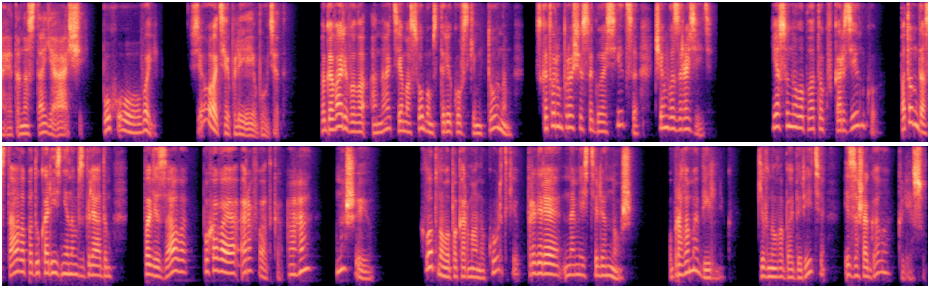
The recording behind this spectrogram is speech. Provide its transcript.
А это настоящий, пуховый. Все теплее будет. Выговаривала она тем особым стариковским тоном, с которым проще согласиться, чем возразить. Я сунула платок в корзинку, потом достала под укоризненным взглядом, повязала, пуховая арафатка, ага, на шею. Хлопнула по карману куртки, проверяя, на месте ли нож. Убрала мобильник, кивнула бабе Рите и зашагала к лесу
